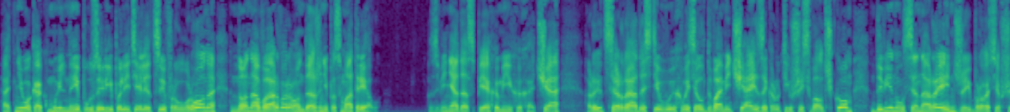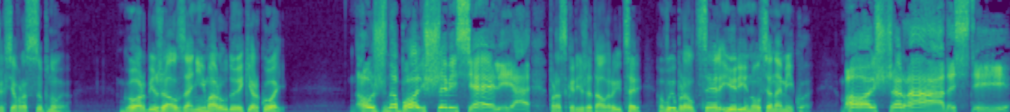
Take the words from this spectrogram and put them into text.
от него как мыльные пузыри полетели цифры урона, но на варвара он даже не посмотрел. Звеня доспехами и хохоча, рыцарь радости выхватил два меча и, закрутившись волчком, двинулся на рейнджей, бросившихся в рассыпную. Гор бежал за ним, орудуя киркой. «Нужно больше веселья!» — проскрежетал рыцарь, выбрал цель и ринулся на Мику. «Больше радости!»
